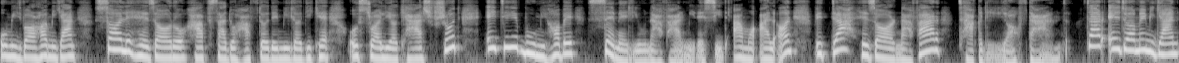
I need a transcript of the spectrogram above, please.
امیدوارها میگن سال 1770 میلادی که استرالیا کشف شد عده بومی ها به 3 میلیون نفر می رسید اما الان به ده هزار نفر تقلیل یافتند. در ادامه میگن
